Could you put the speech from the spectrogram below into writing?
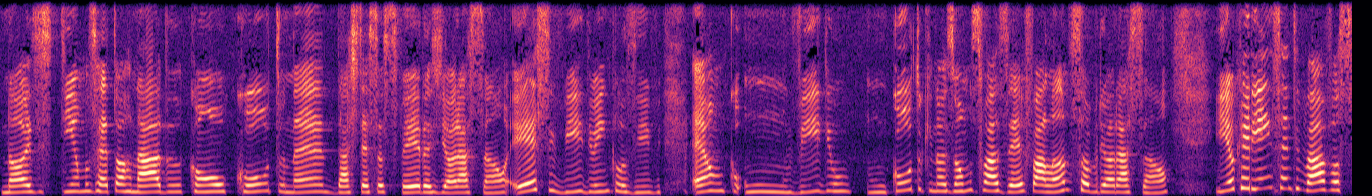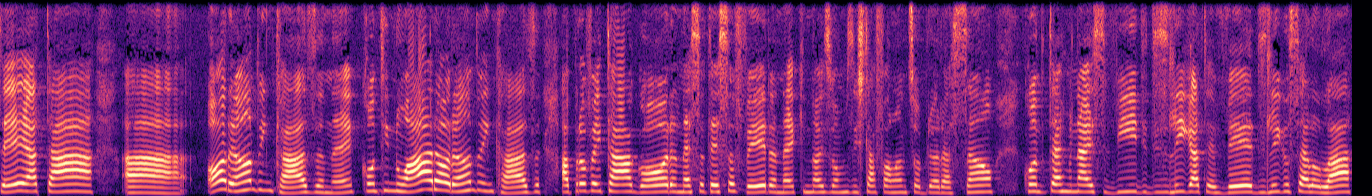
nós tínhamos retornado com o culto né, das terças-feiras de oração. Esse vídeo, inclusive, é um, um vídeo, um um culto que nós vamos fazer falando sobre oração. E eu queria incentivar você a estar tá, orando em casa, né? Continuar orando em casa. Aproveitar agora, nessa terça-feira, né? Que nós vamos estar falando sobre oração. Quando terminar esse vídeo, desliga a TV, desliga o celular.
